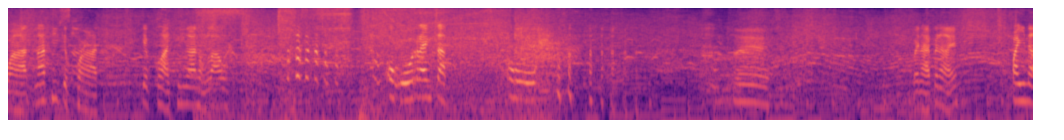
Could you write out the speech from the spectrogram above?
กวาดหน้าที่เก็บกวาด เก็บกวาดคืองานของเรา โอ้โห แรงจัด โอ้โหไปไหน ไปไหน ไปไหน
